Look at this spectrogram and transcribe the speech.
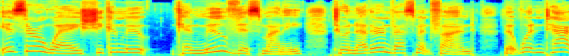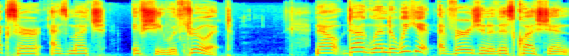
Is there a way she can move can move this money to another investment fund that wouldn't tax her as much if she withdrew it? Now, Doug, Linda, we get a version of this question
